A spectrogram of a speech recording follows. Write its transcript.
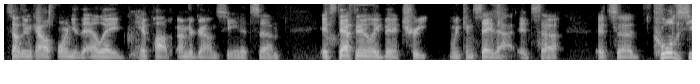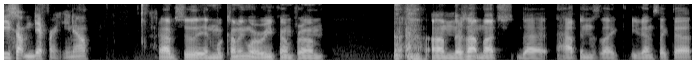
Southern California, the LA hip hop underground scene. It's um, it's definitely been a treat. We can say that. It's uh, it's uh, cool to see something different. You know. Absolutely, and we're coming where we come from. um, there's not much that happens like events like that.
